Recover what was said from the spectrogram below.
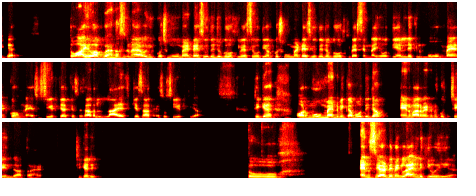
ठीक है? तो आई हो आपको यहाँ तक समझ में आएगा कि कुछ मूवमेंट ऐसी होती है जो ग्रोथ की वजह से होती है और कुछ मूवमेंट ऐसी होती है जो ग्रोथ की वजह से नहीं होती है, लेकिन मूवमेंट को हमने एसोसिएट किया किसके साथ? लाइफ के साथ एसोसिएट किया। ठीक है? और मूवमेंट भी कब होती है? जब एनवायरमेंट में कुछ चेंज आता है। ठीक है जी? तो एनसीआरटी में एक लाइन लिखी हुई है।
